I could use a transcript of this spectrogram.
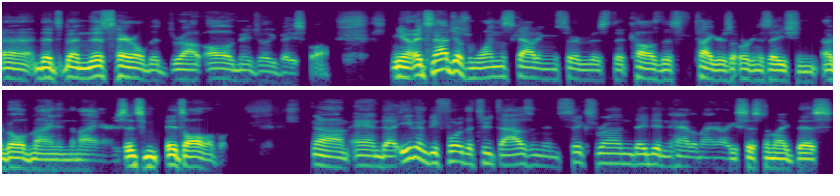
uh, that's been this heralded throughout all of Major League Baseball. You know, it's not just one scouting service that calls this Tigers organization a gold mine in the minors. It's it's all of them. Um, and uh, even before the 2006 run, they didn't have a minor league system like this.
